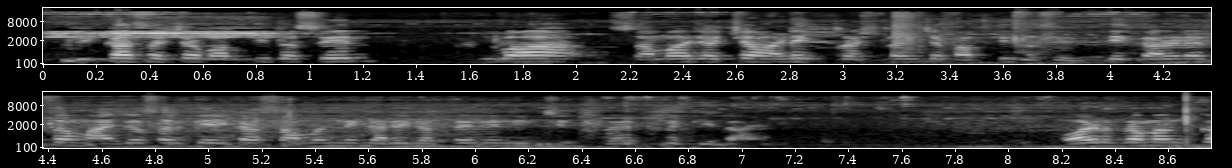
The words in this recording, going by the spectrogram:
विकासाच्या बाबतीत असेल किंवा समाजाच्या अनेक प्रश्नांच्या बाबतीत असेल ते करण्याचा माझ्यासारख्या एका सामान्य कार्यकर्त्याने निश्चित प्रयत्न केला आहे. वॉर्ड क्रमांक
